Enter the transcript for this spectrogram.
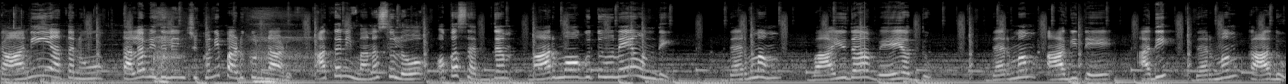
కానీ అతను తల విదిలించుకుని పడుకున్నాడు. అతని మనసులో ఒక శబ్దం మార్మోగుతూనే ఉంది. ధర్మం వాయుదా వేయొద్దు. ధర్మం ఆగితే అది ధర్మం కాదు.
